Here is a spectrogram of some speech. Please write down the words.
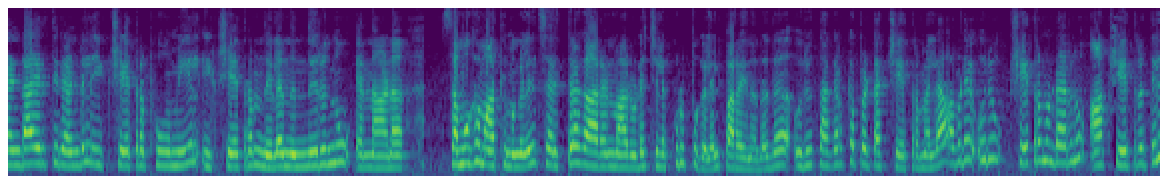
രണ്ടായിരത്തി രണ്ടിൽ ഈ ക്ഷേത്രഭൂമിയിൽ ഈ ക്ഷേത്രം നിലനിന്നിരുന്നു എന്നാണ് സമൂഹ മാധ്യമങ്ങളിൽ ചരിത്രകാരന്മാരുടെ ചില കുറിപ്പുകളിൽ പറയുന്നത്. അത് ഒരു തകർക്കപ്പെട്ട ക്ഷേത്രമല്ല അവിടെ ഒരു ക്ഷേത്രമുണ്ടായിരുന്നു. ആ ക്ഷേത്രത്തിൽ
